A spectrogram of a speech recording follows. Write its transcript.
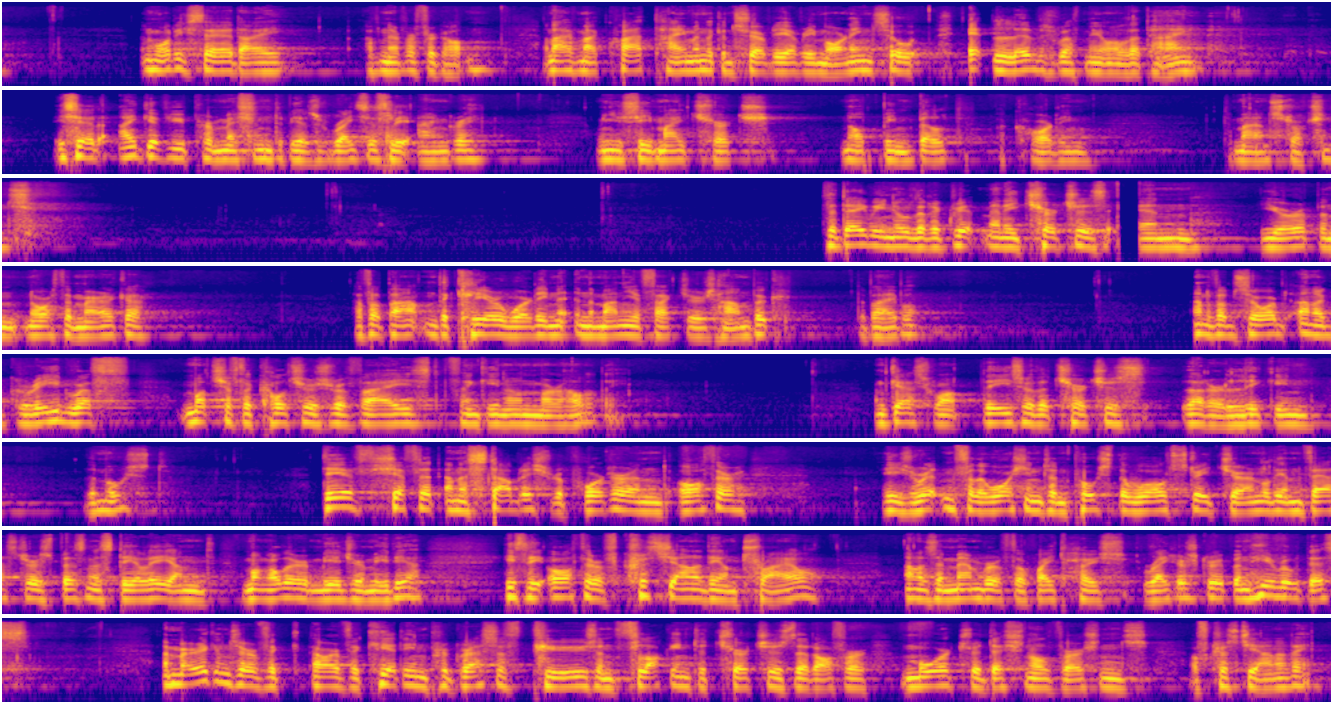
And what He said, I have never forgotten. And I have my quiet time in the conservatory every morning, so it lives with me all the time. He said, I give you permission to be as righteously angry when you see my church not being built according to my instructions. Today, we know that a great many churches in Europe and North America have abandoned the clear wording in the manufacturer's handbook, the Bible, and have absorbed and agreed with much of the culture's revised thinking on morality. And guess what? These are the churches that are leaking the most. Dave Shiflett, an established reporter and author, he's written for the Washington Post, the Wall Street Journal, the Investors Business Daily, and among other major media. He's the author of Christianity on Trial and as a member of the White House Writers Group. And he wrote this Americans are, vac- are vacating progressive pews and flocking to churches that offer more traditional versions of Christianity.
